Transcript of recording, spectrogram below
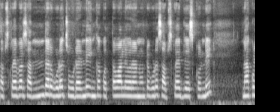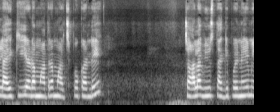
సబ్స్క్రైబర్స్ అందరు కూడా చూడండి. ఇంకా కొత్త వాళ్ళు ఎవరైనా ఉంటే కూడా సబ్స్క్రైబ్ చేసుకోండి. నాకు లైక్ ఇవ్వడం మాత్రం మర్చిపోకండి. చాలా వ్యూస్ తగ్గిపోయినాయి. మీ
